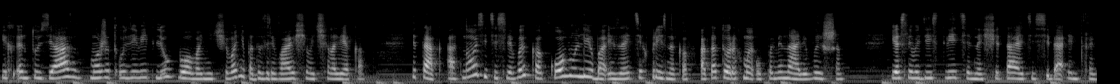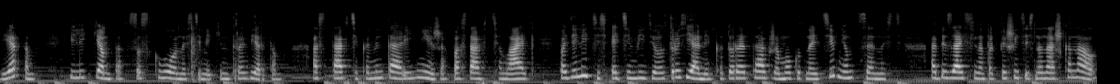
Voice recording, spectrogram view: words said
их энтузиазм может удивить любого ничего не подозревающего человека. Итак, относитесь ли вы к какому-либо из этих признаков, о которых мы упоминали выше? Если вы действительно считаете себя интровертом или кем-то со склонностями к интровертам, оставьте комментарий ниже, поставьте лайк, поделитесь этим видео с друзьями, которые также могут найти в нем ценность. Обязательно подпишитесь на наш канал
